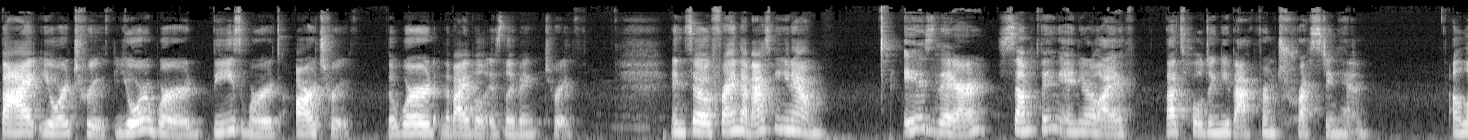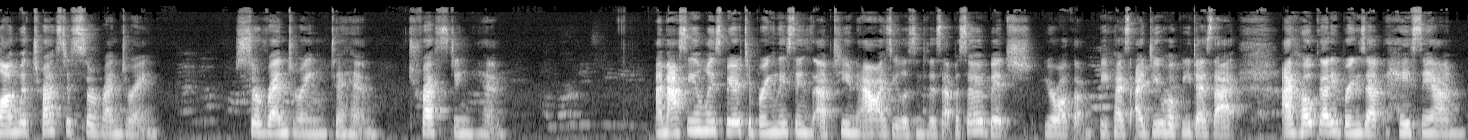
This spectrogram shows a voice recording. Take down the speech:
by your truth. Your word, these words are truth. The word, the Bible is living truth. And so, friend, I'm asking you now is there something in your life that's holding you back from trusting Him? Along with trust is surrendering, surrendering to Him, trusting Him. I'm asking the Holy Spirit to bring these things up to you now as you listen to this episode, which you're welcome because I do hope He does that. I hope that He brings up, hey, Sam,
